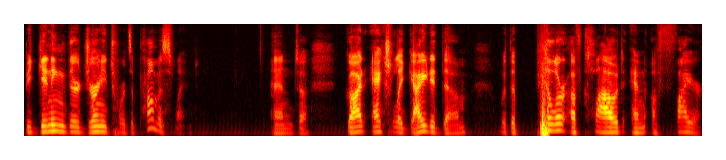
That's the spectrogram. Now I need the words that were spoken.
beginning their journey towards a promised land. And uh, God actually guided them with a pillar of cloud and of fire.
